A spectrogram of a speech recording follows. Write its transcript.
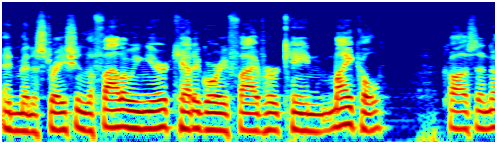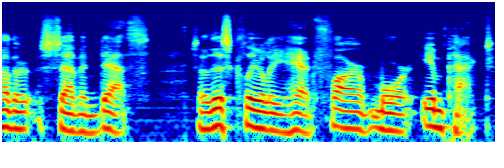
Administration. The following year, Category 5 Hurricane Michael caused another seven deaths. So this clearly had far more impact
